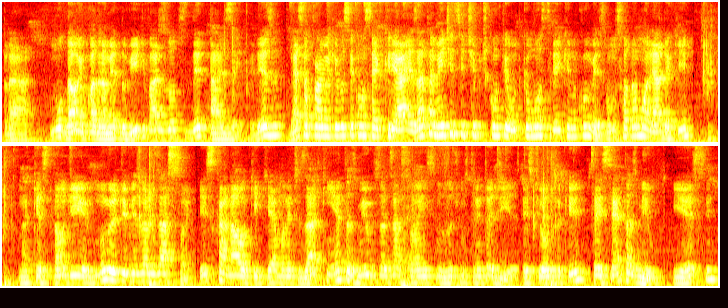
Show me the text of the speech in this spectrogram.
para mudar o enquadramento do vídeo e vários outros detalhes aí, beleza? Dessa forma aqui você consegue criar exatamente esse tipo de conteúdo que eu mostrei aqui no começo. Vamos só dar uma olhada aqui na questão de número de visualizações. Esse canal aqui que é monetizado, 500 mil visualizações nos últimos 30 dias. Este outro aqui, 600 mil. E esse,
